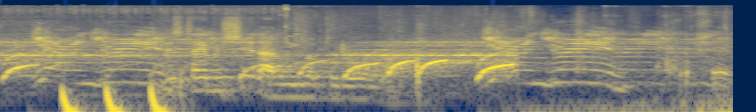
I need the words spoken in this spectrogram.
This type of shit I leave up to the Goldwatch. Shit.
